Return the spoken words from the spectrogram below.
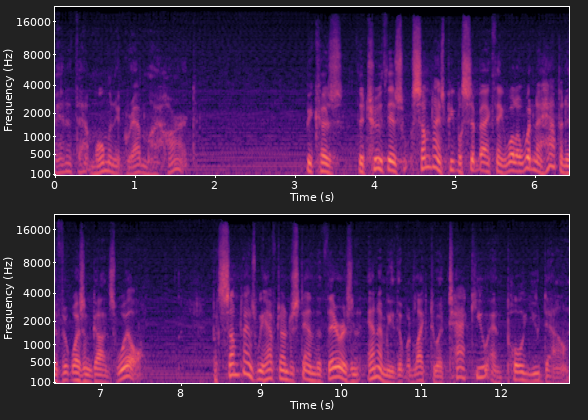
Man, at that moment, it grabbed my heart. Because the truth is, sometimes people sit back and think, well, it wouldn't have happened if it wasn't God's will. But sometimes we have to understand that there is an enemy that would like to attack you and pull you down.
